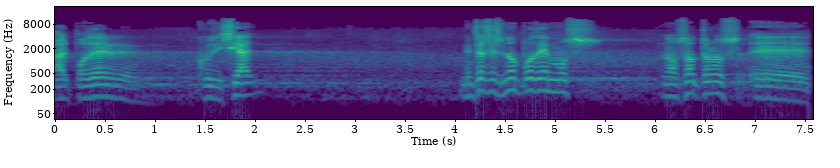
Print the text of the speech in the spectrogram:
al Poder Judicial. Entonces no podemos nosotros eh,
